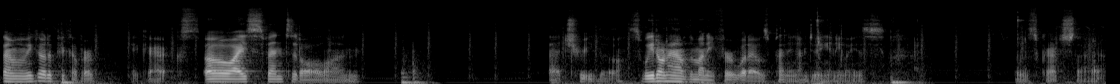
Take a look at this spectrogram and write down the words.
Then when we go to pick up our pickaxe, oh, I spent it all on that tree though, so we don't have the money for what I was planning on doing anyways. So scratch that.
